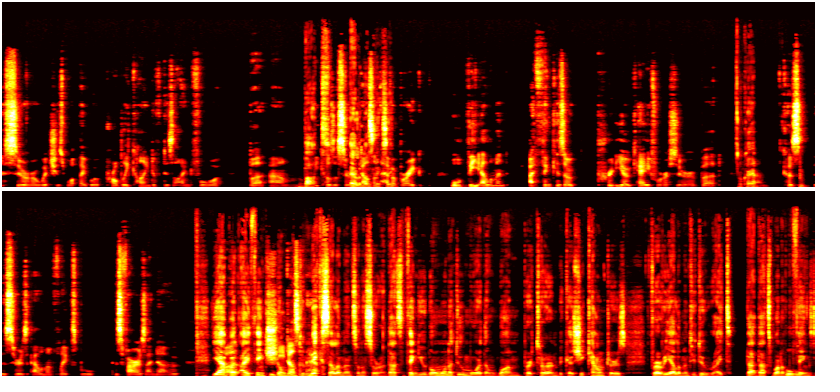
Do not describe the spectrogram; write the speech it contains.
Asura, which is what they were probably kind of designed for. But um, But because Asura doesn't have a break, well, the element I think is o- pretty okay for Asura, but Okay. because Asura's element flexible, as far as I know. Yeah, but but I think you don't want to mix a- elements on Asura. That's the thing. You don't want to do more than one per turn because she counters for every element you do, right? That that's one of Well, the things.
